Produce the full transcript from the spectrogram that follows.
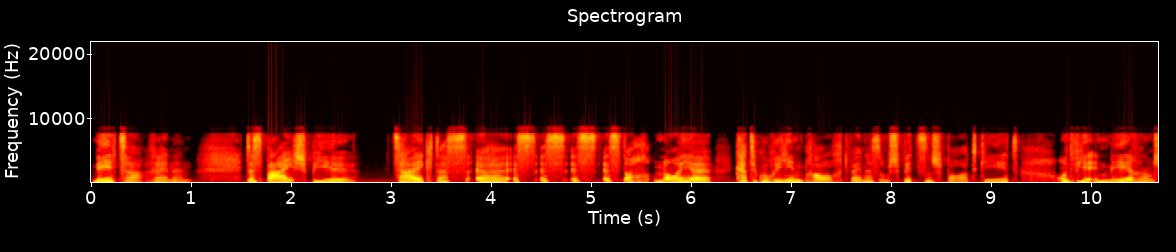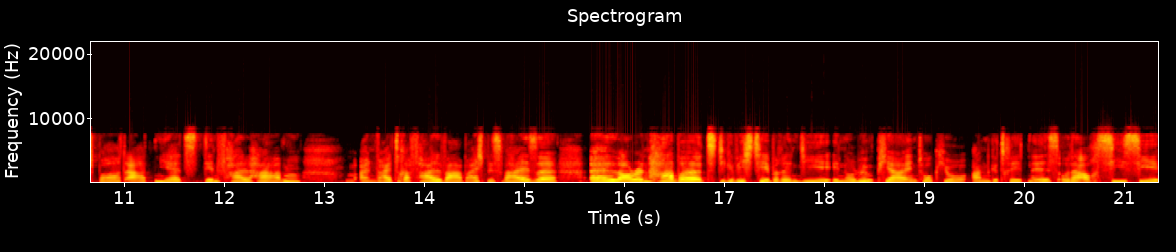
Meter Rennen. Das Beispiel zeigt, dass äh, es, es, es, es doch neue Kategorien braucht, wenn es um Spitzensport geht und wir in mehreren Sportarten jetzt den Fall haben. Ein weiterer Fall war beispielsweise äh, Lauren Hubbard, die Gewichtheberin, die in Olympia in Tokio angetreten ist, oder auch Cece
